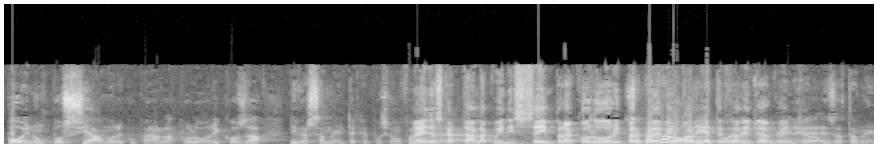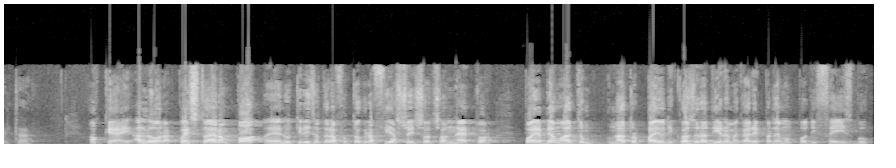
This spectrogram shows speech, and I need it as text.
poi non possiamo recuperarla a colori, cosa diversamente che possiamo fare. Meglio scattarla quindi sempre a colori per sempre poi a colori eventualmente poi fare il bianco e eventualmente, nero. esattamente. Ok, allora questo era un po' eh, l'utilizzo della fotografia sui social network, poi abbiamo altro- un altro paio di cose da dire, magari parliamo un po' di Facebook,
